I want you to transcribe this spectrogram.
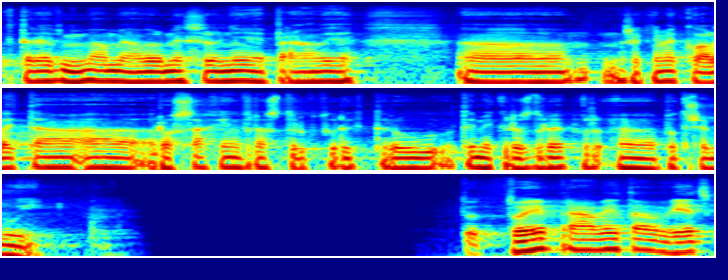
které vnímám já velmi silně, je právě eh, řekněme kvalita a rozsah infrastruktury, kterou ty mikrozdroje eh, potřebují. To, to je právě ta věc,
